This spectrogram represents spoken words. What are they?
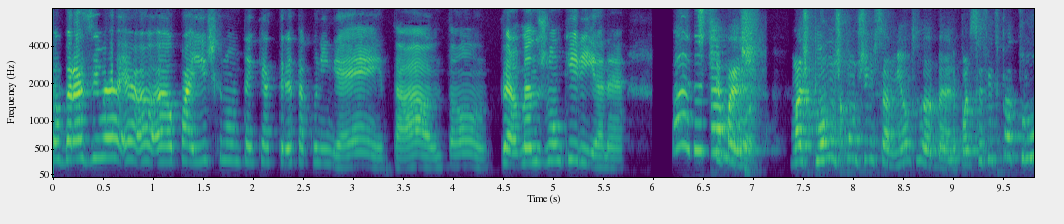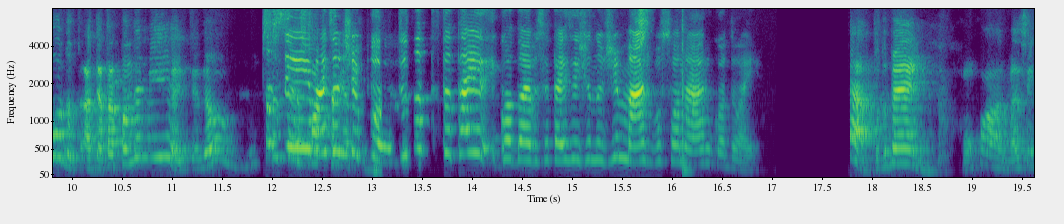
é, o Brasil é, é- é o país que não tem que ter treta com ninguém e tal. Então, pelo menos não queria, né? Mas, do É, tipo, mas, mas plano de contingenciamento, Isabelle, pode ser feito para tudo, até para pandemia, entendeu? Sim, mas eu, tipo, tu, tu, tu tá. Godoy, você tá exigindo demais Bolsonaro, Godoy. Ah, tudo bem, concordo. Mas, assim,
